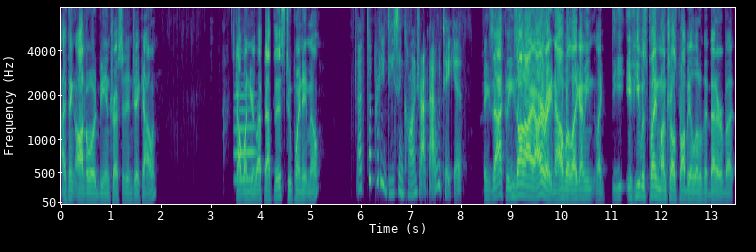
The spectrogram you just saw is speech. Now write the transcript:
I think Ottawa would be interested in Jake Allen. He's got one year Uh, left after this, 2.8 mil. That's a pretty decent contract. I would take it. Exactly. He's on IR right now, but like I mean, like he, if he was playing Montreal's probably a little bit better, but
